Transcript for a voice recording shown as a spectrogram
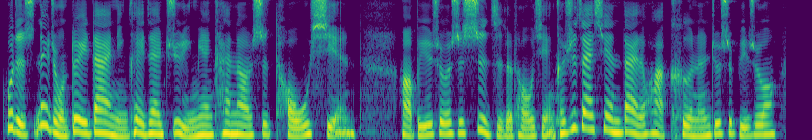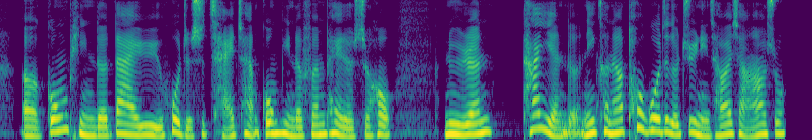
或者是那种对待，你可以在剧里面看到是头衔，好，比如说是世子的头衔。可是，在现代的话，可能就是比如说呃公平的待遇，或者是财产公平的分配的时候，女人。他演的，你可能要透过这个剧，你才会想到说：“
